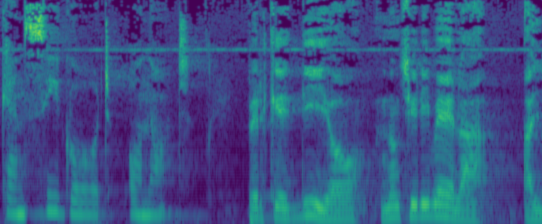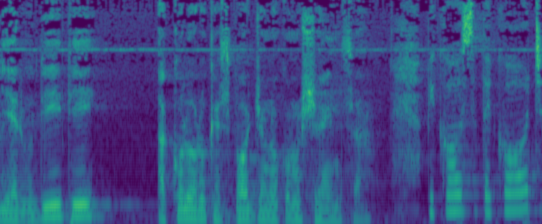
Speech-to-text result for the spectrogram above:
can see God or not. Perché Dio non si rivela agli eruditi, a coloro che sfoggiano conoscenza, Because the God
